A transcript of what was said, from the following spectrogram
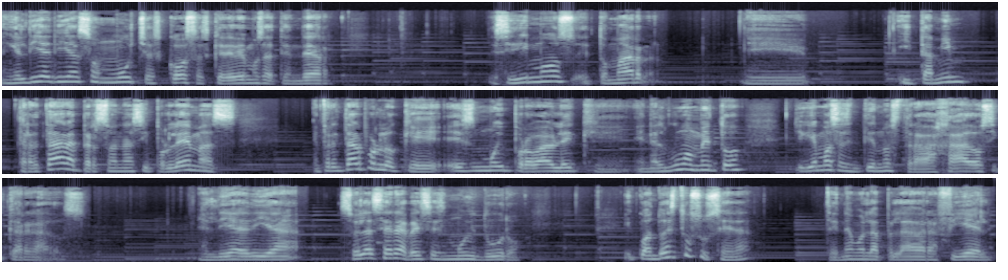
en el día a día son muchas cosas que debemos atender. Decidimos eh, tomar eh, y también tratar a personas y problemas, enfrentar por lo que es muy probable que en algún momento lleguemos a sentirnos trabajados y cargados. El día a día suele ser a veces muy duro. Y cuando esto suceda, tenemos la palabra fiel,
